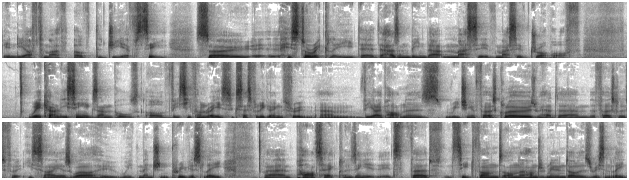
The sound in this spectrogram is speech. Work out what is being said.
in the aftermath of the GFC. So uh, historically, there, there hasn't been that massive, massive drop off. We're currently seeing examples of VC fundraise successfully going through. Um, VI partners reaching a first close. We had um, the first close for ISAI as well, who we've mentioned previously. Um, Partech closing it, its third seed fund on $100 million recently.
